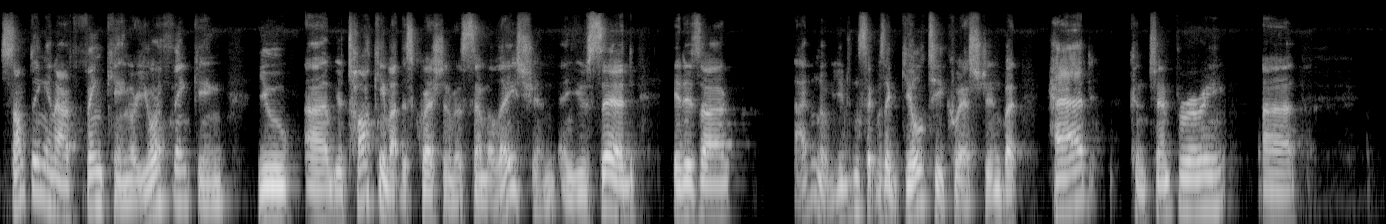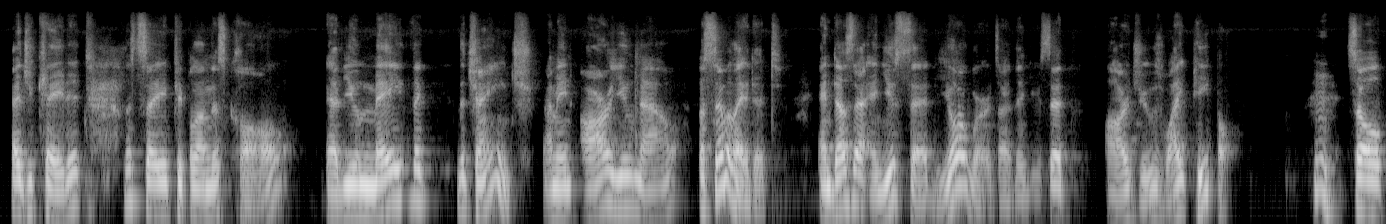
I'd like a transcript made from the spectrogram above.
something in our thinking or your thinking. You, uh, you're talking about this question of assimilation, and you said it is a, I don't know, you didn't say it was a guilty question, but had contemporary uh, educated, let's say people on this call, have you made the the change? I mean, are you now assimilated? And does that, and you said your words, I think you said, are Jews white people? Hmm. So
